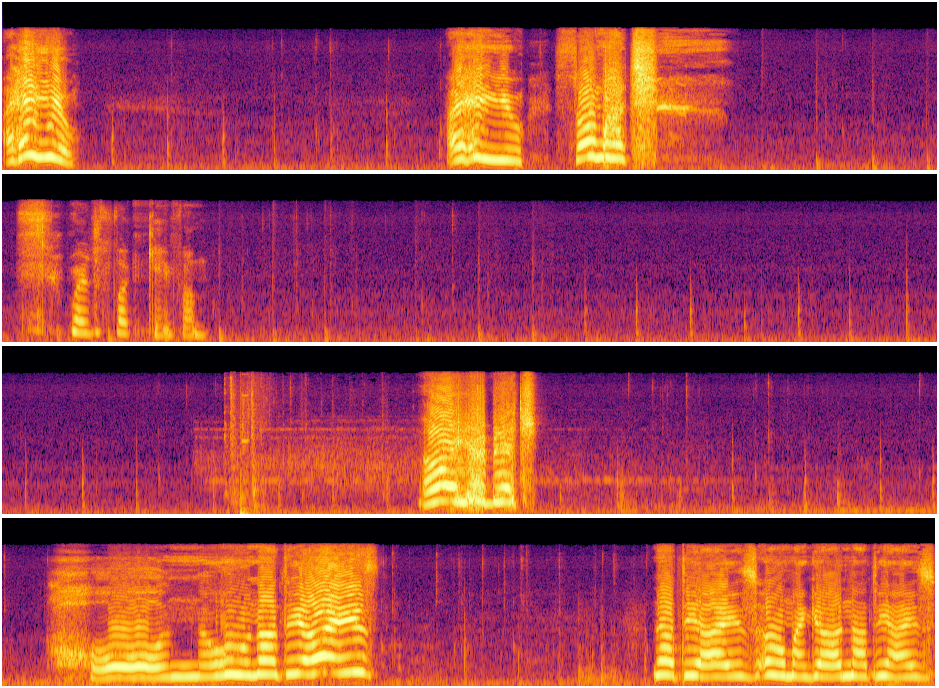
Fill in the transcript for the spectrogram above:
I hate you! I hate you so much! Where the fuck came from? Oh, yeah, bitch! Oh, no, not the eyes! Not the eyes. Oh my god, not the eyes.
